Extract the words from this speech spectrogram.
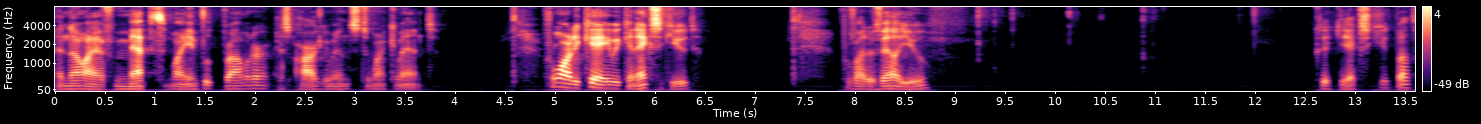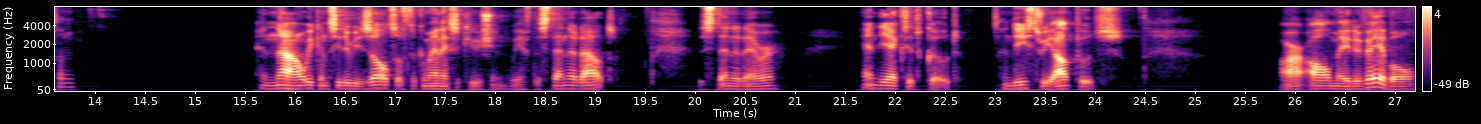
and now I have mapped my input parameter as arguments to my command. From RDK we can execute, provide a value, click the execute button and now we can see the results of the command execution. We have the standard out, the standard error and the exit code. And these three outputs are all made available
